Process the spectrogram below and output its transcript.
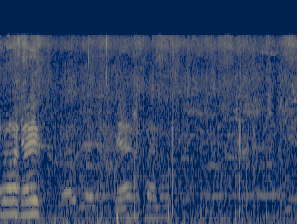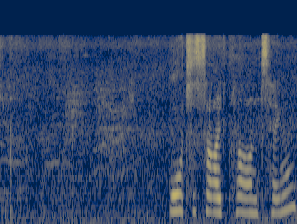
All right, Dave. Waterside planting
